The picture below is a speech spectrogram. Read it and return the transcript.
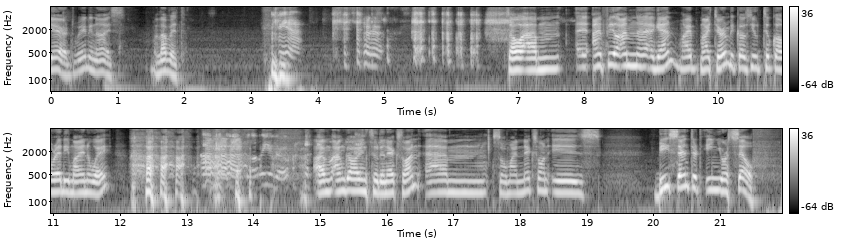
shared. Really nice. I love it. Yeah. So um i, I feel i'm uh, again my my turn because you took already mine away there you go I'm I'm going to the next one. Um, so my next one is be centered in yourself.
